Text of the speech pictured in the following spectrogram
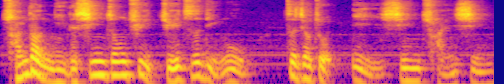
传到你的心中去觉知领悟，这叫做以心传心。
